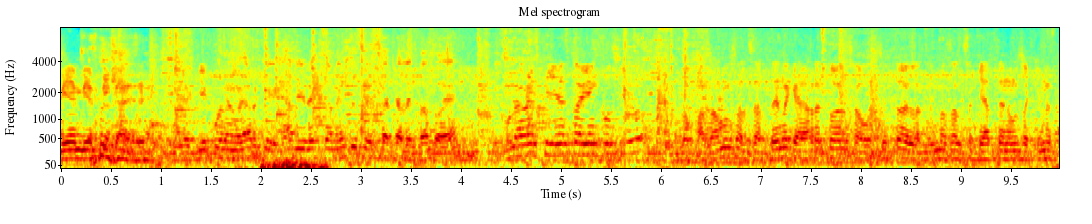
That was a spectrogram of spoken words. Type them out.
bien, bien picante. y aquí pueden ver que ya directamente se está calentando, ¿eh? Una vez que ya está bien cocido, lo pasamos al sartén a que agarre todo el saborcito de la misma salsa que ya tenemos aquí en esta.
